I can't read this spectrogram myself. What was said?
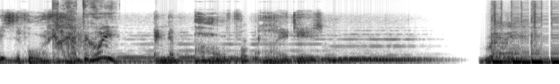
is the Force. And the powerful ally it is. Ready.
